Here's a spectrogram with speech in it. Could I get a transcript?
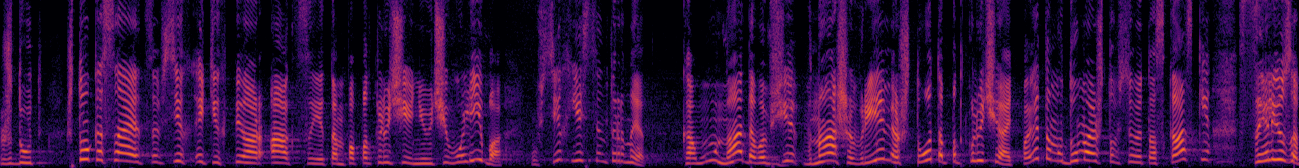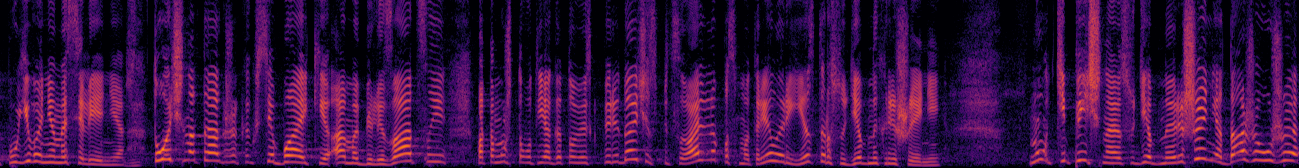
ждут. Что касается всех этих пиар-акций там, по подключению чего-либо, у всех есть интернет – кому надо вообще в наше время что-то подключать. Поэтому думаю, что все это сказки с целью запугивания населения. Точно так же, как все байки о мобилизации, потому что вот я, готовясь к передаче, специально посмотрела реестр судебных решений ну, типичное судебное решение даже уже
